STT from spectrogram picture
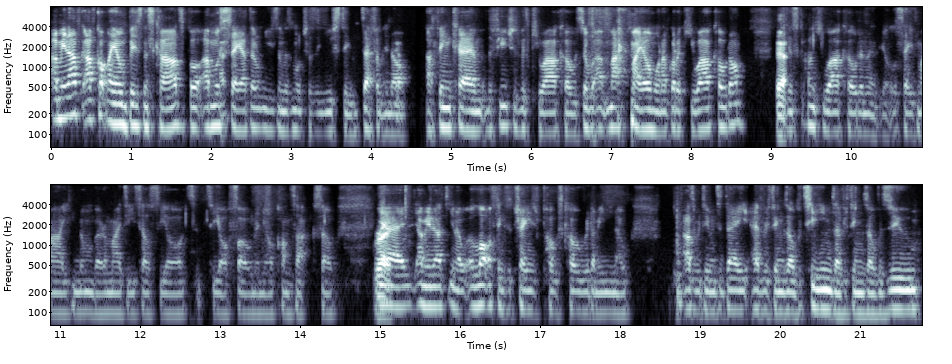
I mean, I've, I've got my own business cards, but I must say I don't use them as much as I used to. Definitely not. I think um, the future's with QR codes. So uh, my, my own one, I've got a QR code on. Yeah. You can scan the QR code and it'll save my number and my details to your to, to your phone and your contact. So right. yeah, I mean, you know, a lot of things have changed post COVID. I mean, you know, as we're doing today, everything's over Teams, everything's over Zoom.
